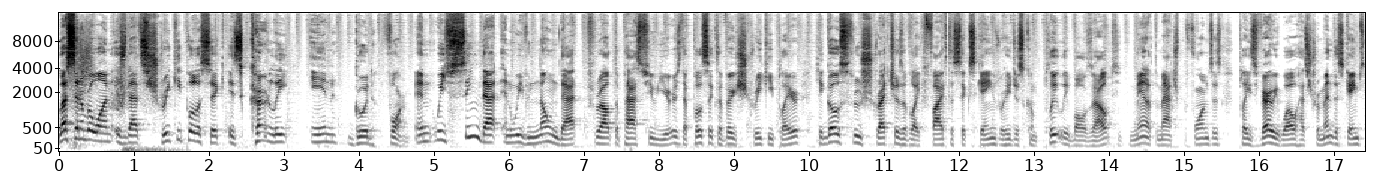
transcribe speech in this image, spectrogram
Lesson number one is that Streaky Pulisic is currently in good form. And we've seen that and we've known that throughout the past few years that Pulisic's a very streaky player. He goes through stretches of like five to six games where he just completely balls out. Man at the match performances, plays very well, has tremendous games.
